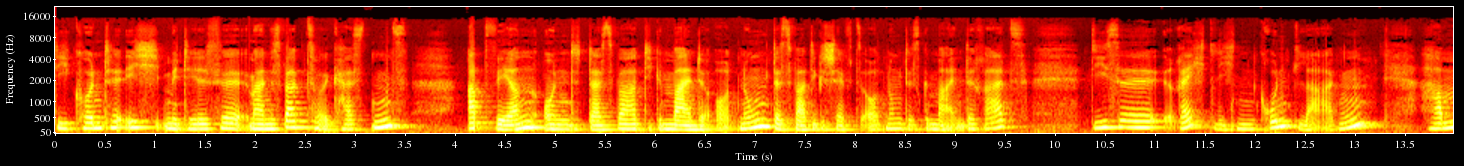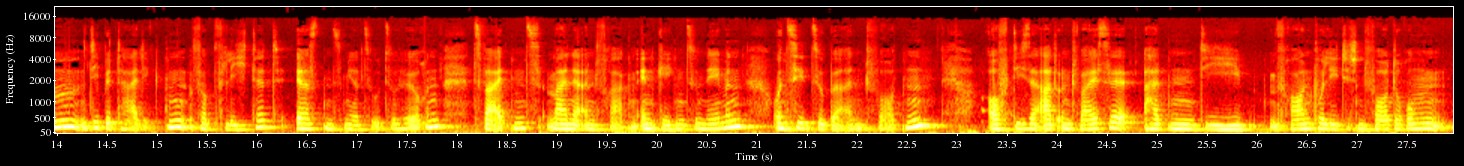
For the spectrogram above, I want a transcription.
die konnte ich mit Hilfe meines Werkzeugkastens abwehren und das war die Gemeindeordnung, das war die Geschäftsordnung des Gemeinderats diese rechtlichen Grundlagen haben die Beteiligten verpflichtet, erstens mir zuzuhören, zweitens meine Anfragen entgegenzunehmen und sie zu beantworten. Auf diese Art und Weise hatten die frauenpolitischen Forderungen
